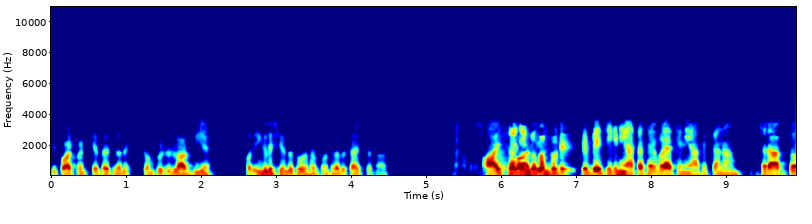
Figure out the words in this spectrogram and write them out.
डिपार्टमेंट के अंदर जो है ना कंप्यूटर लाजमी है। और इंग्लिश के अंदर थोड़ा सा मतलब टाइप करना आता है। आज सर जिनको कंप्यूटर बेसिक नहीं आता सर वो ऐसे नहीं आ सकता ना। सर आप तो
